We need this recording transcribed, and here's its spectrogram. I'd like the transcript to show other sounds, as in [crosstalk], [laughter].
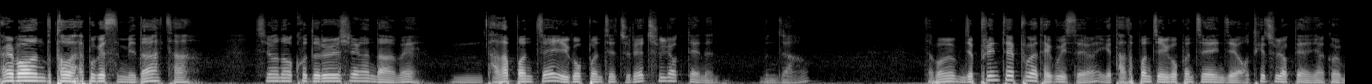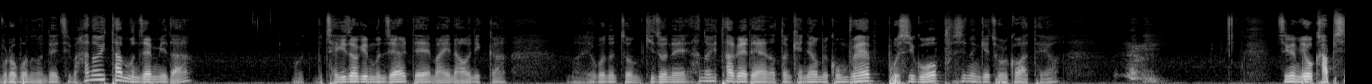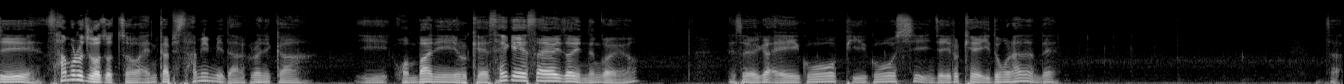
8번부터 해보겠습니다. 자, 시어너 코드를 실행한 다음에 음, 다섯 번째, 일곱 번째 줄에 출력되는 문장. 자, 보면 이제 printf가 되고 있어요. 이게 다섯 번째, 일곱 번째 이제 어떻게 출력되느냐 그걸 물어보는 건데 지금 하노이탑 문제입니다. 뭐, 뭐 재기적인 문제 할 때 많이 나오니까 뭐 요거는 좀 기존의 하노이탑에 대한 어떤 개념을 공부해 보시고 푸시는 게 좋을 것 같아요. 지금 요 값이 3으로 주어졌죠. n 값이 3입니다. 그러니까 이 원반이 이렇게 3개에 쌓여져 있는 거예요. 그래서 여기가 A고 B고 C 이제 이렇게 이동을 하는데 자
